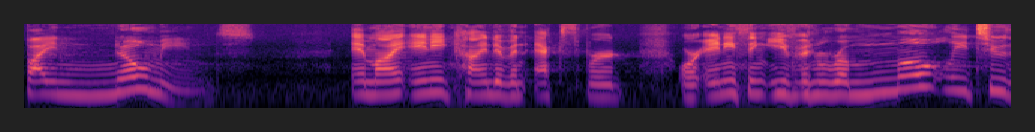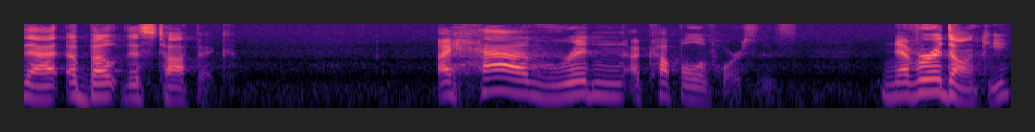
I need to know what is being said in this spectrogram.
by no means am I any kind of an expert or anything even remotely to that about this topic. I have ridden a couple of horses, never a donkey.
